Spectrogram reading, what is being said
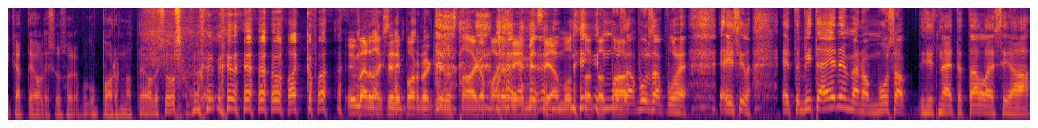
mikä teollisuus on, joku pornoteollisuus, vaikkapa. Ymmärtääkseni porno kiinnostaa aika paljon ihmisiä, mutta Niin, tota, musa, musapuhe. Ei sillä, että mitä enemmän on musa, siis näitä tällaisia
